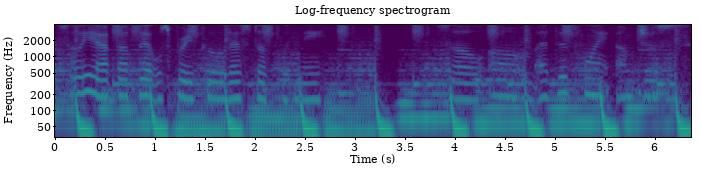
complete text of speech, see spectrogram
So yeah, I thought that was pretty cool. That stuck with me. So um, at this point, I'm just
